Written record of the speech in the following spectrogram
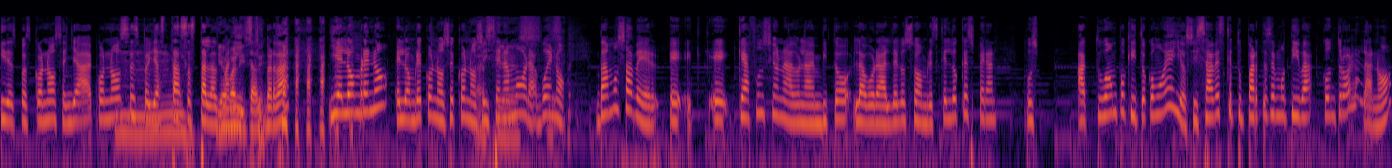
y después conocen. Ya conoces, pero ya Mm, estás hasta las ya manitas, valiste. ¿verdad? Y el hombre no. El hombre conoce, conoce y se enamora. es. Bueno, vamos a ver eh, eh, qué ha funcionado en el ámbito laboral de los hombres, qué es lo que esperan. Actúa un poquito como ellos. Si sabes que tu parte es emotiva, contrólala, ¿no?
